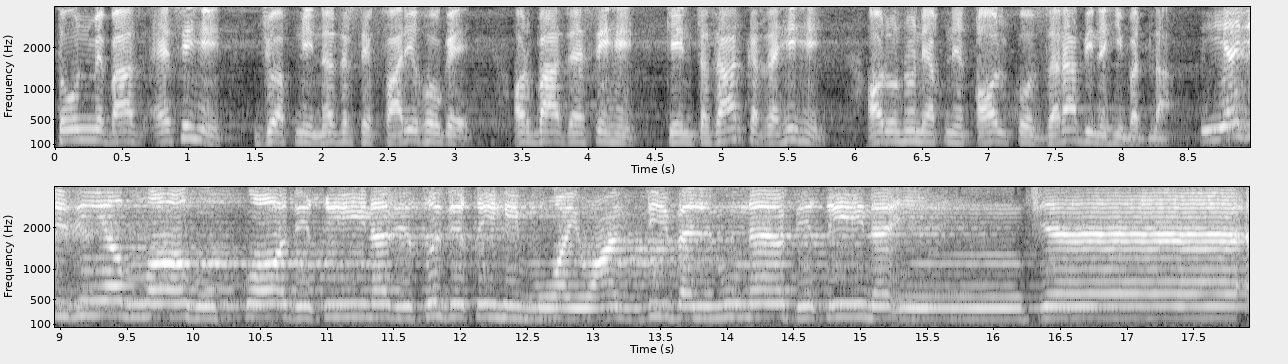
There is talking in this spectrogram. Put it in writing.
تو ان میں بعض ایسے ہیں جو اپنی نظر سے فارغ ہو گئے اور بعض ایسے ہیں کہ انتظار کر رہے ہیں اور انہوں نے اپنے قول کو ذرا بھی نہیں بدلا۔ يجزي الله الصادقين بصدقهم ويعذب المنافقين إن شاء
